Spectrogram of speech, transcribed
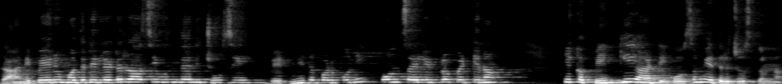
దాని పేరు మొదటి లెటర్ రాసి ఉందని చూసి బెడ్ మీద పడుకొని ఫోన్ సైలెంట్లో పెట్టిన. ఇక పింకీ ఆంటీ కోసం ఎదురు చూస్తున్నా.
